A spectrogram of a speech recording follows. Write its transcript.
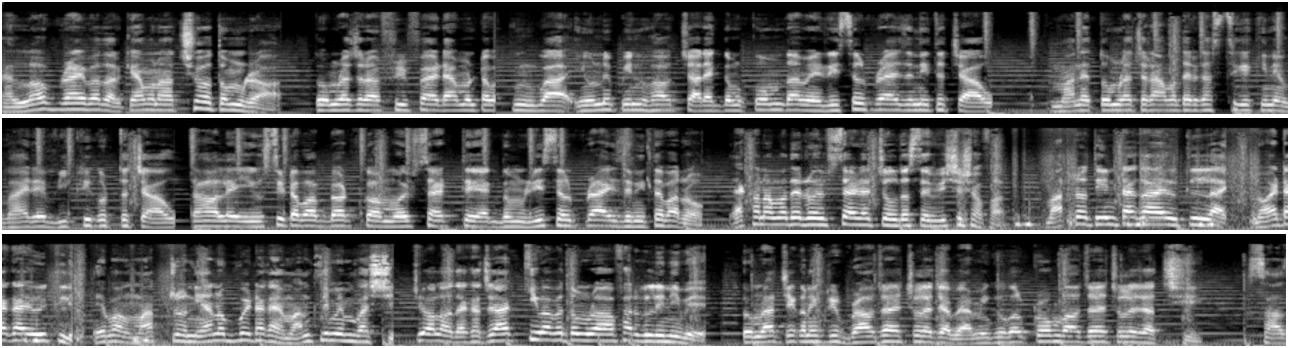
হ্যালো ভাই বাদার কেমন আছো তোমরা? তোমরা যারা ফ্রি ফায়ার ডায়মন্ড কিংবা ইউনিপিন ভাউচার একদম কম দামে রিসেল প্রাইসে নিতে চাও মানে তোমরা যারা আমাদের কাছ থেকে কিনে বাইরে বিক্রি করতে চাও, তাহলে UC top dot com website থেকে একদম রিসেল প্রাইসে নিতে পারো। এখন আমাদের ওয়েবসাইটে চলতেছে বিশেষ অফার মাত্র তিন টাকায় উইকলি লাইক নয় টাকায় উইকলি এবং মাত্র নিরানব্বই টাকায় মান্থলি মেম্বারশিপ চলো, দেখা যাক কীভাবে তোমরা অফারগুলি নিবে। তোমরা যে কোনো একটি ব্রাউজারে চলে যাবে, আমি গুগল ক্রোম ব্রাউজারে চলে যাচ্ছি। সার্চ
